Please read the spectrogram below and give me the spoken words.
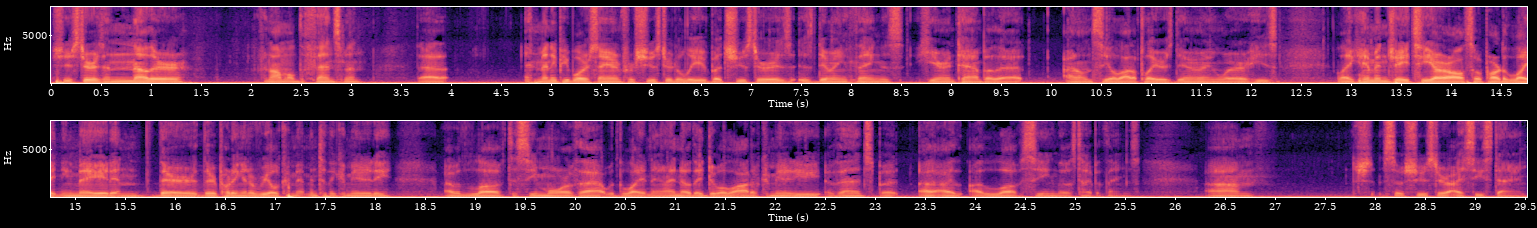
Sustr is another phenomenal defenseman that, and many people are saying for Sustr to leave, but Sustr is, is doing things here in Tampa that I don't see a lot of players doing. Where he's like him and JT are also part of Lightning Made, and they're they're putting in a real commitment to the community. I would love to see more of that with the Lightning. I know they do a lot of community events, but I I, I love seeing those type of things. Um, so Sustr, I see staying.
